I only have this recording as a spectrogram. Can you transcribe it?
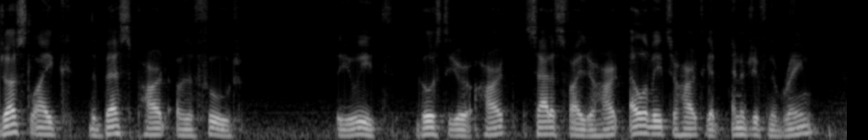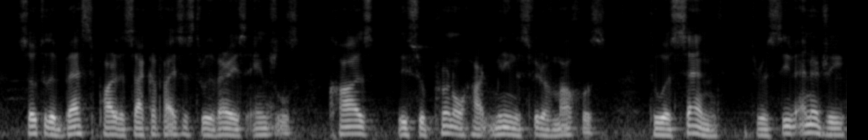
Just like the best part of the food that you eat goes to your heart, satisfies your heart, elevates your heart to get energy from the brain, so to the best part of the sacrifices through the various angels cause the supernal heart, meaning the sphere of Malchus, to ascend, to receive energy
